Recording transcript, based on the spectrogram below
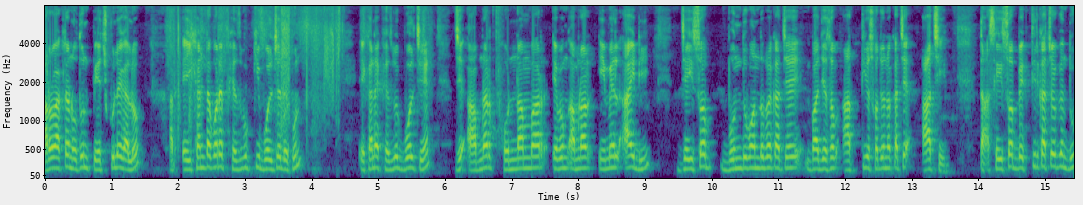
আরও একটা নতুন পেজ খুলে গেল। আর এইখানটা করে ফেসবুক কি বলছে দেখুন। এখানে ফেসবুক বলছে যে, আপনার ফোন নাম্বার এবং আপনার ইমেল আইডি যেই সব বন্ধুবান্ধবের কাছে বা যেসব আত্মীয় স্বজনের কাছে আছে, তা সেই সব ব্যক্তির কাছেও কিন্তু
